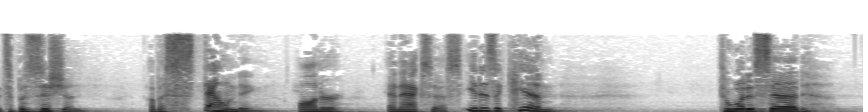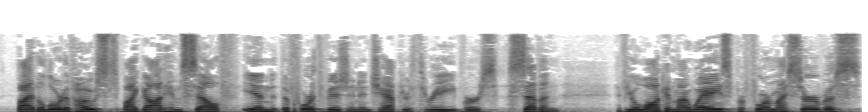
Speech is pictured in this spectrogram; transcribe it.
It's a position of astounding honor and access. It is akin to what is said by the Lord of hosts, by God himself in the fourth vision in chapter 3 verse 7. If you'll walk in my ways, perform my service,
